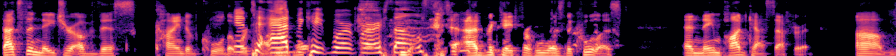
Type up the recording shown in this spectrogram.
that's the nature of this kind of cool that and we're to advocate about. for it for ourselves to advocate for who was the coolest and name podcasts after it um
